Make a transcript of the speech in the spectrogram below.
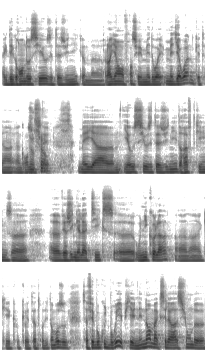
avec des grands dossiers aux États-Unis comme. Euh, alors il y a en France, il y a eu Media One qui était un, grand succès, mais il y a il y a aussi aux États-Unis DraftKings. Virgin Galactics ou Nicolas, qui, est, qui, a été introduit en bourse. Ça fait beaucoup de bruit et puis il y a une énorme accélération de,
